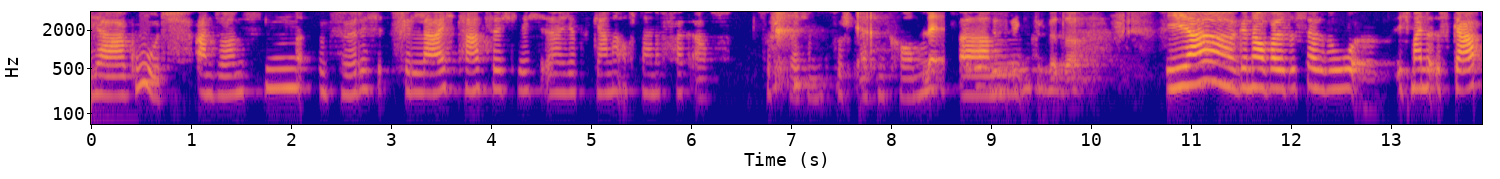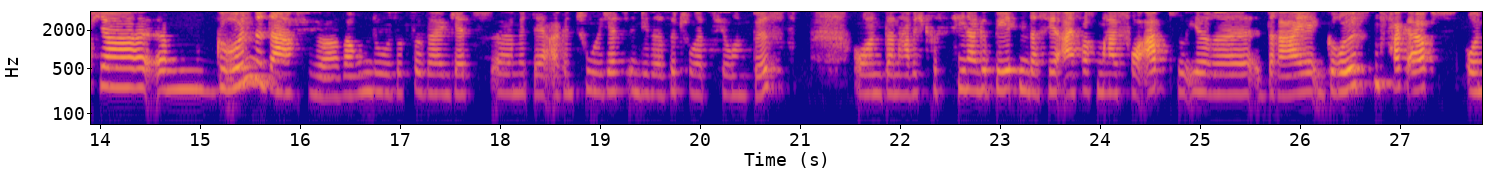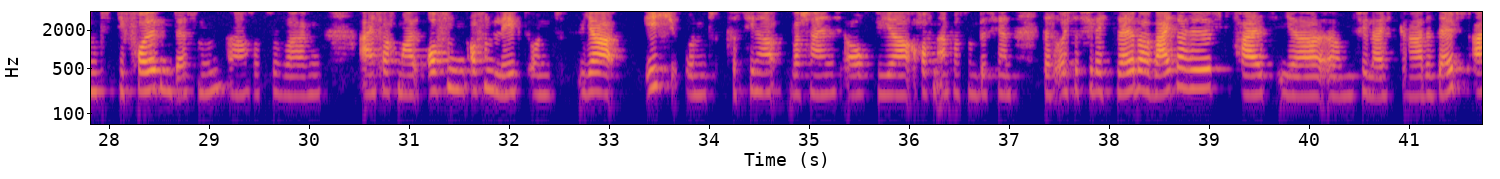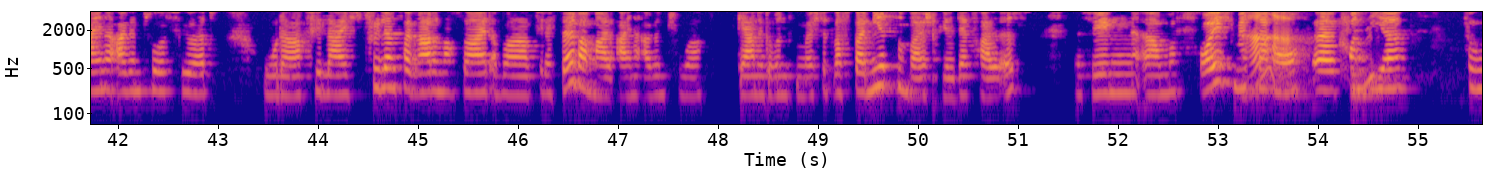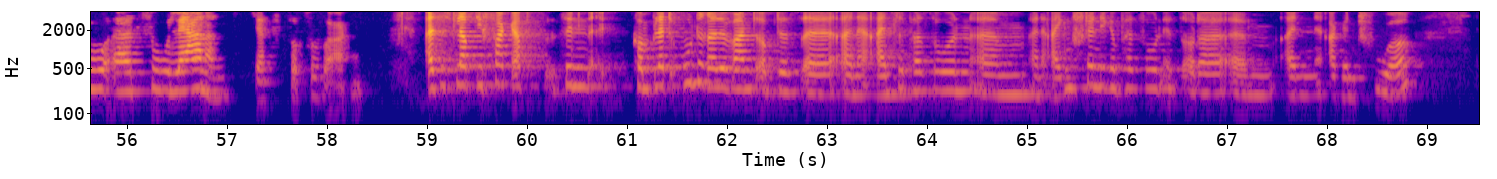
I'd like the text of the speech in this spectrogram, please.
Ja, gut. Ansonsten würde ich vielleicht tatsächlich äh, jetzt gerne auf deine Fuck-Ups zu sprechen, zu sprechen kommen. Let's ähm, deswegen sind wir da. Ja, genau, weil es ist ja so, ich meine, es gab ja ähm, Gründe dafür, warum du sozusagen jetzt äh, mit der Agentur jetzt in dieser Situation bist. Und dann habe ich Christina gebeten, dass sie einfach mal vorab so ihre drei größten Fuck-ups und die Folgen dessen äh, sozusagen einfach mal offen offenlegt und ja ich und Christina wahrscheinlich auch, wir hoffen einfach so ein bisschen, dass euch das vielleicht selber weiterhilft, falls ihr ähm, vielleicht gerade selbst eine Agentur führt oder vielleicht Freelancer gerade noch seid, aber vielleicht selber mal eine Agentur gerne gründen möchtet, was bei mir zum Beispiel der Fall ist. Deswegen ähm, freue ich mich ah, darauf, äh, von cool. dir zu, äh, zu lernen, jetzt sozusagen. Also ich glaube, die Fuck-ups sind komplett unrelevant, ob das äh, eine Einzelperson, ähm, eine eigenständige Person ist oder ähm, eine Agentur.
